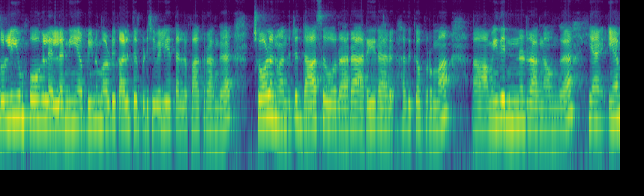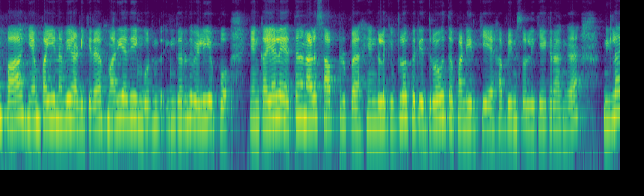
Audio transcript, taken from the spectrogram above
சொல்லியும் போகலைல்ல நீ அப்படின்னு மறுபடியும் கழுத்தை பிடிச்சி வெளியே தள்ள பார்க்குறாங்க சோழன் வந்துட்டு தாசை ஒரு அறை அறையிறாரு. அதுக்கப்புறமா அமைதியாக நின்றுடுறாங்க அவங்க. ஏன் ஏன்பா என் பையனவே அடிக்கிற? மரியாதை இங்கேருந்து இங்கேருந்து வெளியே போ. என் கையால் எத்தனை நாள் சாப்பிட்ருப்ப எங்களுக்கு இவ்வளோ பெரிய துரோகத்தை பண்ணியிருக்கியே அப்படின்னு சொல்லி கேட்குறாங்க நிலா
